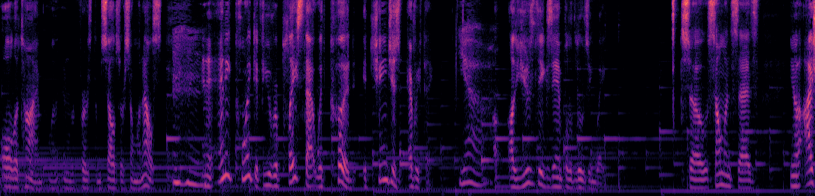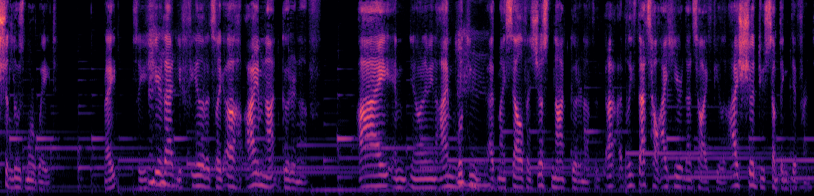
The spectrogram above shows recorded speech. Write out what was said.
all the time and refers to themselves or someone else. Mm-hmm. And at any point, if you replace that with could, it changes everything. Yeah. I'll, I'll use the example of losing weight. So someone says, you know, I should lose more weight, right? So you hear mm-hmm. that, you feel it. It's like, oh, I am not good enough. I am, you know what I mean? I'm looking mm-hmm. at myself as just not good enough. At least that's how I hear it. That's how I feel it. I should do something different,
